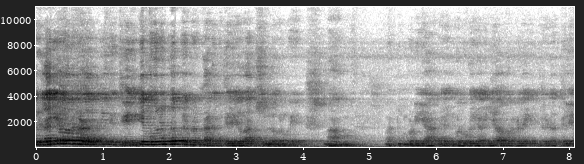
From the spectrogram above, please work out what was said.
இளையவர்களுக்கு இது தெரிய வேண்டும் என்ற கருத்திலே தான் சொல்லவில்லை மற்றும்படியாக எங்களுடைய ஐயா அவர்களை இந்த இடத்திலே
